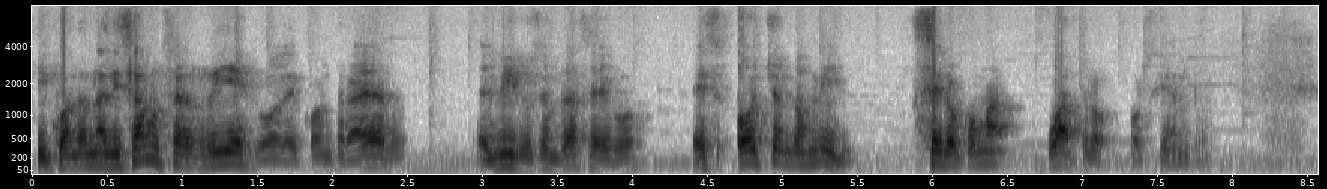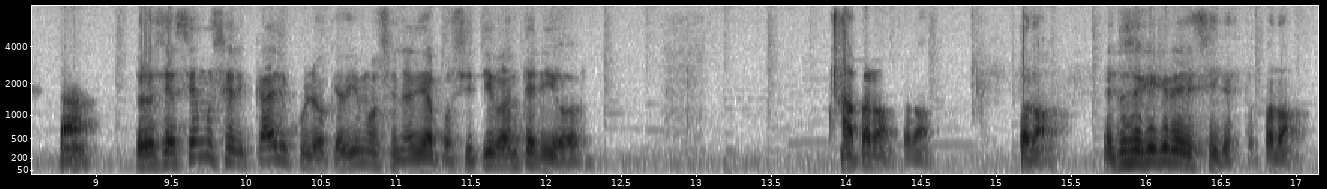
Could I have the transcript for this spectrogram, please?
Y cuando analizamos el riesgo de contraer el virus en placebo, es 8 en 2.000, 0,4%. ¿Ah? Pero si hacemos el cálculo que vimos en la diapositiva anterior, ah, perdón, perdón, perdón, entonces, ¿qué quiere decir esto? Perdón.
